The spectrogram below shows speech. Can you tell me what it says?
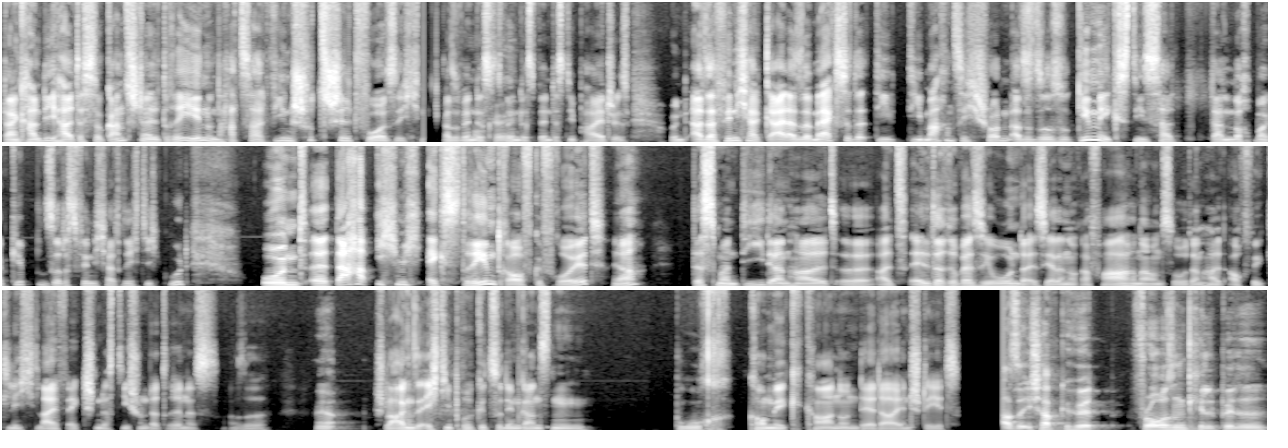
Dann kann die halt das so ganz schnell drehen und hat sie halt wie ein Schutzschild vor sich. Also wenn das, Okay. wenn das, wenn das die Peitsche ist. Und also finde ich halt geil. Also merkst du, die, die machen sich schon, also so, so Gimmicks, die es halt dann nochmal gibt und so, das finde ich halt richtig gut. Und äh, da habe ich mich extrem drauf gefreut, ja, dass man die dann halt äh, als ältere Version, da ist ja dann noch erfahrener und so, dann halt auch wirklich Live-Action, dass die schon da drin ist. Also ja. schlagen sie echt die Brücke zu dem ganzen Buch-Comic-Kanon, der da entsteht. Also ich habe gehört, Frozen, Kill Bill,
